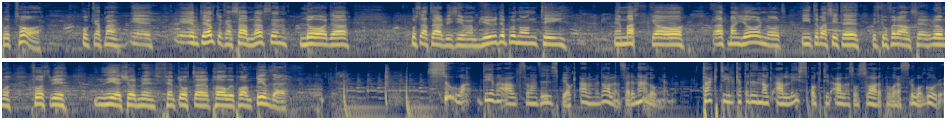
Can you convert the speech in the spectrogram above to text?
få ta och att man eh, eventuellt då kan samlas en lördag och så att arbetsgivaren bjuder på någonting, en macka och att man gör något. Inte bara sitta i ett konferensrum och först bli nedkörd med 58 powerpoint-bilder. Så, det var allt från Visby och Almedalen för den här gången. Tack till Katarina och Alice och till alla som svarat på våra frågor.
